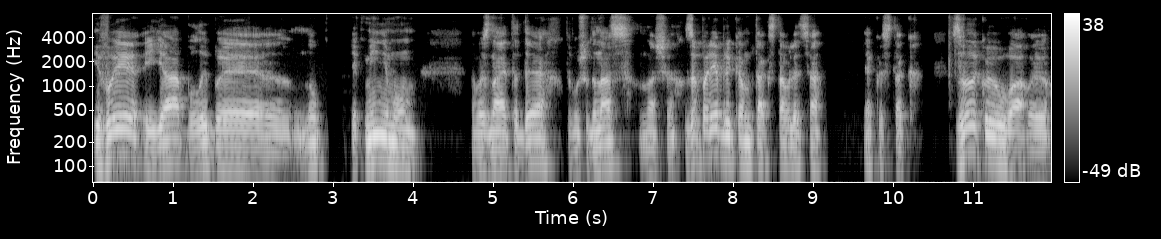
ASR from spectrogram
І ви, і я були би, ну, як мінімум, ви знаєте де, тому що до нас, наші за перебріком так ставляться якось так з великою увагою,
